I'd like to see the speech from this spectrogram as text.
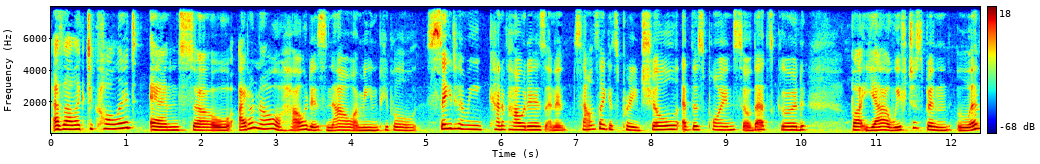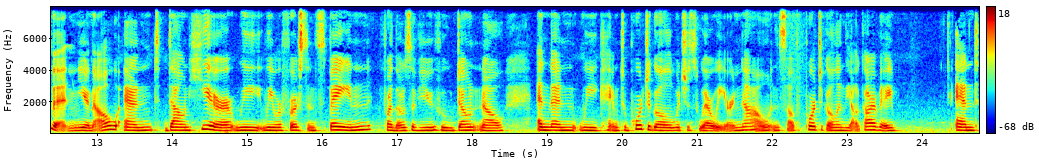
as I like to call it. And so I don't know how it is now. I mean, people say to me kind of how it is, and it sounds like it's pretty chill at this point. So that's good. But yeah, we've just been living, you know. And down here, we we were first in Spain. For those of you who don't know, and then we came to Portugal, which is where we are now in the south of Portugal in the Algarve, and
